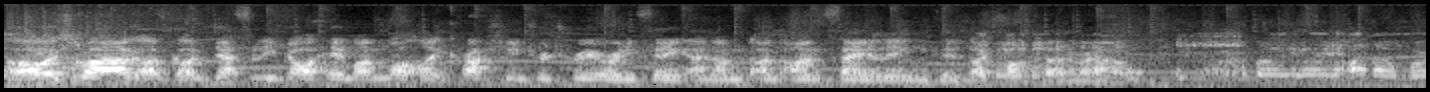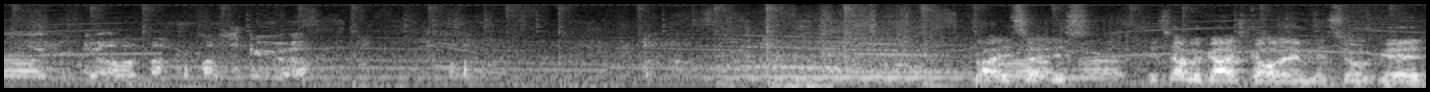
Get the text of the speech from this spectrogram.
Oh, it's right. I've, I've definitely got him. I'm not like crashing into a tree or anything, and I'm I'm, I'm failing because I can't turn around. Wait, wait, Hannah, where are you? Get on the back of my scooter. Right, this, this, this other guy's got him. It's all good.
